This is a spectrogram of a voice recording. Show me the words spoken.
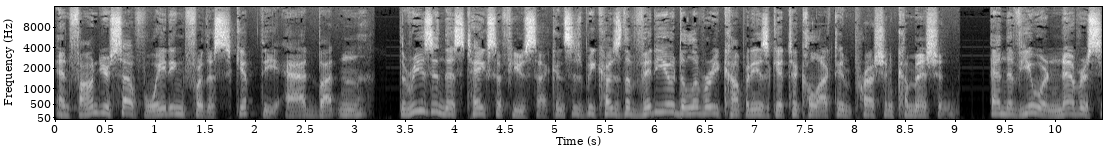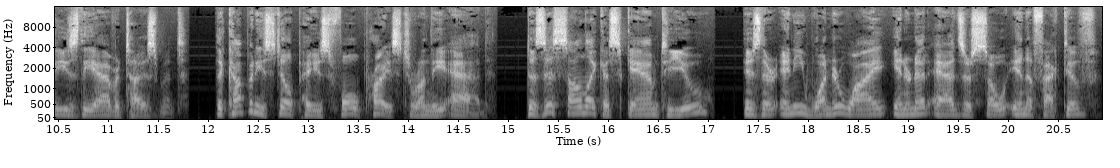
and found yourself waiting for the skip the ad button? The reason this takes a few seconds is because the video delivery companies get to collect impression commission, and the viewer never sees the advertisement. The company still pays full price to run the ad. Does this sound like a scam to you? Is there any wonder why internet ads are so ineffective?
